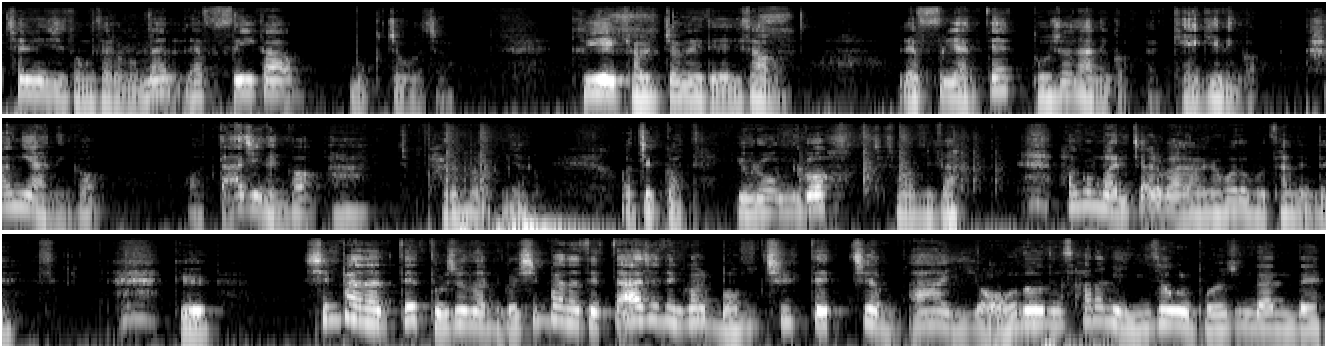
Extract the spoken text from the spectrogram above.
challenge 동사로 보면 referee가 목적어죠. 그의 결정에 대해서 referee한테 도전하는 거, 그러니까 개기는 거, 항의하는 거, 어, 따지는 거, 아, 좀 다른 말 없냐? 어쨌건 요런 거 죄송합니다. 한국말이 짧아요. 영어도 못하는데 그 심판한테 도전하는 거, 심판한테 따지는 걸 멈출 때쯤 아, 이 언어는 사람의 인성을 보여준다는데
